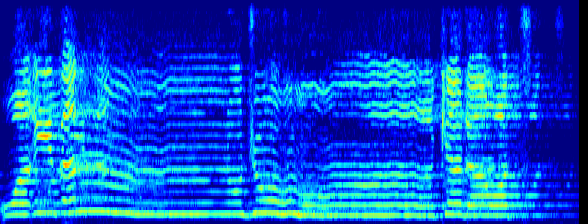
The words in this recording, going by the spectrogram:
وإن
